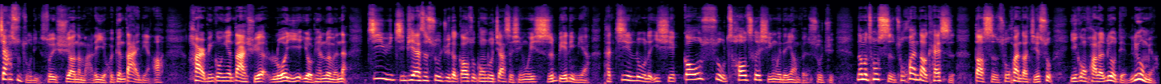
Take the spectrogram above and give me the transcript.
加速阻力，所以需要的马力也会更大一点啊。哈尔滨工业大学罗怡有篇论文的，基于 GPS 数据的高速公路驾驶行为识别里面啊，它记录了一些高速超车行为的样本数据。那么从驶出换道开始到驶出换道结束，一共花了六点六秒，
